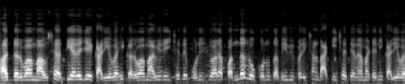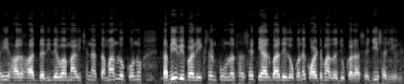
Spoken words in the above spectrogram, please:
હાથ ધરવામાં આવશે. અત્યારે જે કાર્યવાહી કરવામાં આવી રહી છે તે પોલીસ દ્વારા પંદર લોકોનું તબીબી પરીક્ષણ બાકી છે. તેના માટેની કાર્યવાહી હાલ હાથ ધરી દેવામાં આવી છે અને તમામ લોકોનું તબીબી પરીક્ષણ પૂર્ણ થશે ત્યારબાદ એ લોકોને કોર્ટમાં રજૂ કરાશે. જી સંજીવની.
